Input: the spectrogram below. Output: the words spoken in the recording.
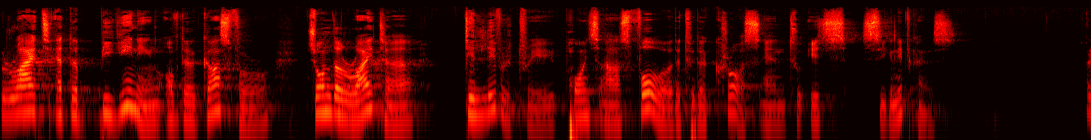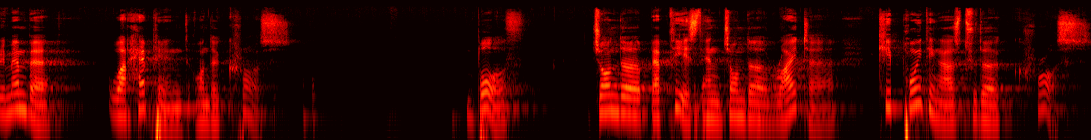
right at the beginning of the gospel, John the writer deliberately points us forward to the cross and to its significance. Remember what happened on the cross. Both John the Baptist and John the writer keep pointing us to the cross.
